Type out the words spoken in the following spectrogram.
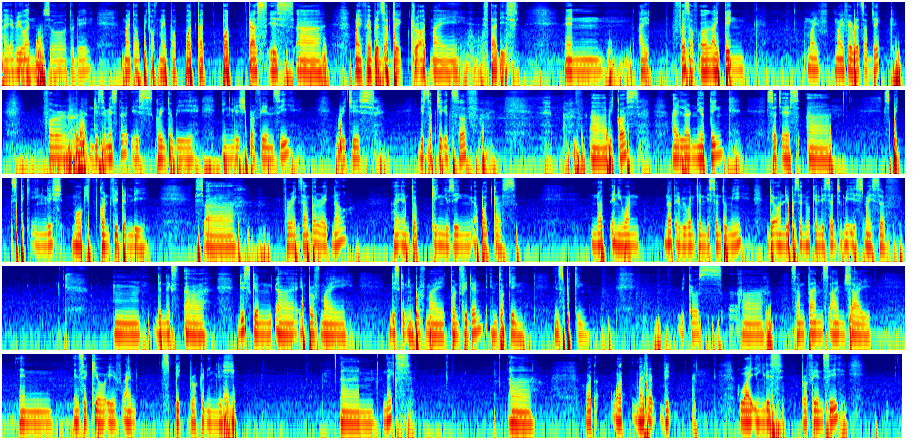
Hi everyone. So today, my topic of my po- podcast podcast is uh, my favorite subject throughout my studies, and I first of all I think my my favorite subject for this semester is going to be English proficiency, which is the subject itself uh, because I learn new thing such as uh, speak speaking English more confidently. Uh, for example, right now I am talking using a podcast. Not anyone, not everyone can listen to me. The only person who can listen to me is myself. Mm, the next uh this can uh, improve my this can improve my confidence in talking in speaking. Because uh, sometimes I'm shy and insecure if I'm speak broken English. Um, next uh, what what my favorite why English proficiency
